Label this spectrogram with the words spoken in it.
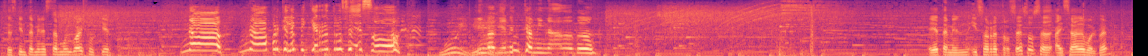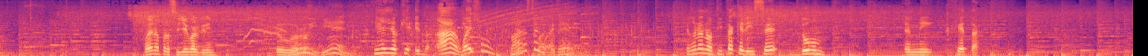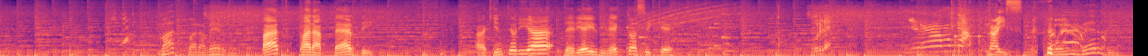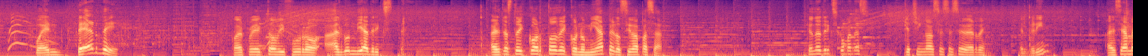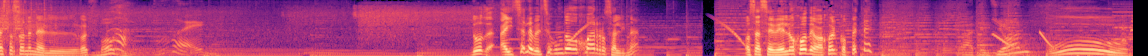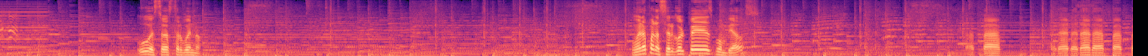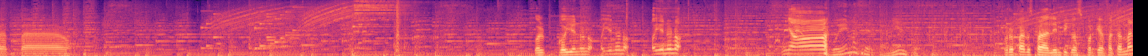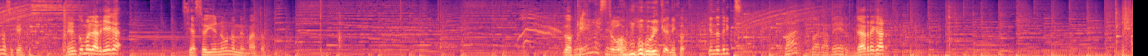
¿Sabes quién también está muy guay? ¿Quién? ¡No! ¡No! ¿Por qué le piqué retroceso? Muy bien. Iba bien encaminado. Ella también hizo retrocesos, eh, ahí se va a devolver. Bueno, pero si llego al green. Turro. Muy bien. ¿Qué hay yo qué? Eh, Ah, waifu. No estoy para waifu. Tengo una notita que dice Doom en mi jeta. Pat para verde. Pat para Verdi. Aquí en teoría debería ir directo, así que. ¡Hurra! Nice. Buen verde. Buen verde. Con el proyecto Bifurro. Algún día, Drix. Ahorita estoy corto de economía, pero sí va a pasar. ¿Qué onda, Drix? ¿Cómo andas? ¿Qué chingados es ese verde? ¿El green? Llama, estas son en el golf. Dude, ahí se le ve el segundo ojo a Rosalina. O sea, se ve el ojo debajo del copete. Atención. Uh. Uh, esto va a estar bueno. ¿Cómo era para hacer golpes bombeados? Pa, pa, pa, Gol, Goyo en uno, Goyo en uno, Goyo en uno. ¡No! Buen acercamiento. Corro para los paralímpicos porque me faltan manos o qué. Miren cómo la riega. Si hace hoyo en uno me mato. Ok, Buena estuvo muy canijo. ¿Qué onda, Drix? Pat para Le verde. va a regar.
